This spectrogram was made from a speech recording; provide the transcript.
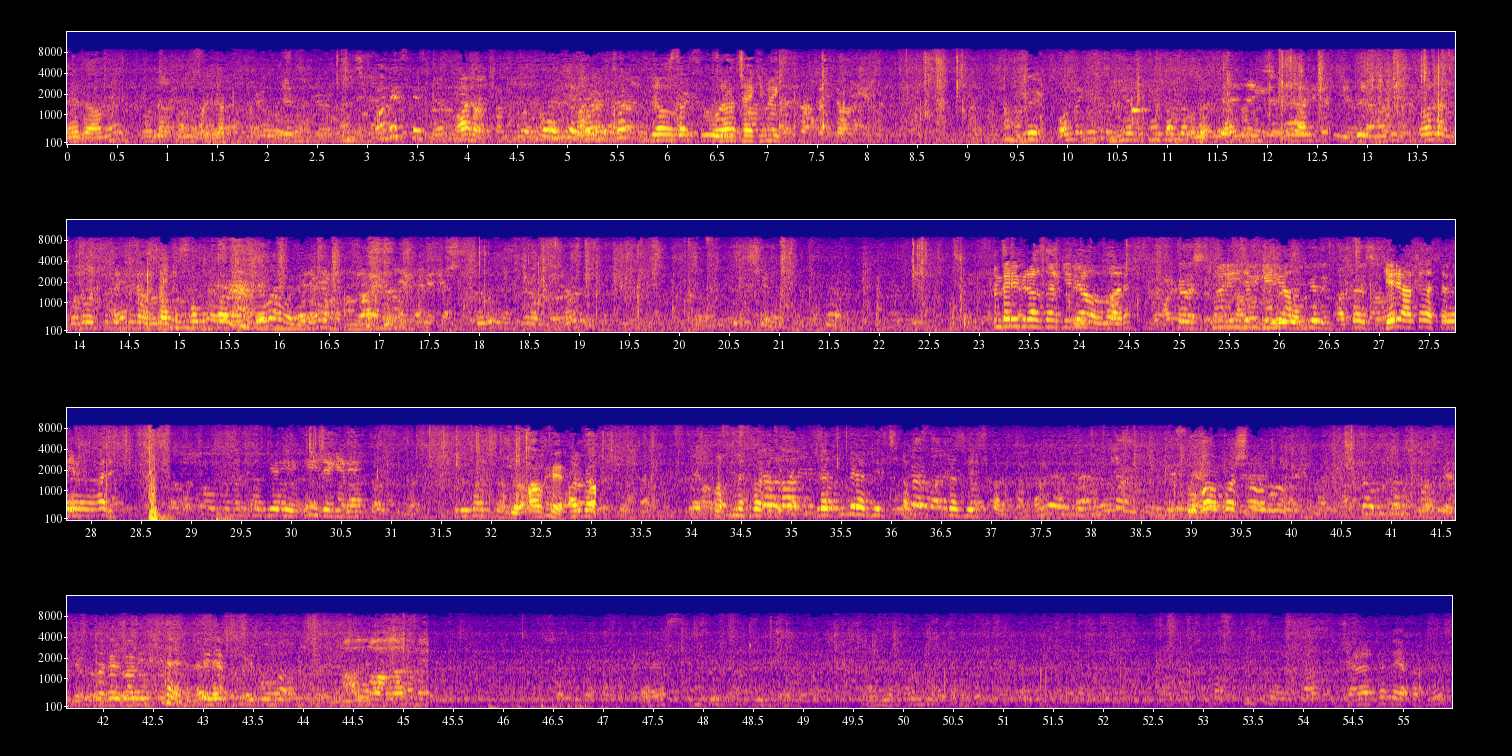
Nerede abi? Buranın çekime Çemberi biraz daha geriye alalım bari. Arkadaşlar. Şöyle iyice bir geriye alalım. Gelin arkadaşlar. Geri arkadaşlar geri hadi. Geriye iyice geriye. Şu arkaya. Evet, basınması var arkadaşlar. Biraz, biraz geri çıkalım. Biraz geri çıkalım. Sokağın başına alın. Burada galiba bir el yaptık bir Jeneratör de yapabiliriz.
